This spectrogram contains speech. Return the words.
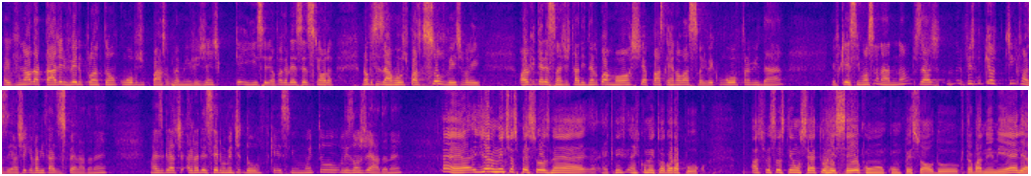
Aí no final da tarde ele veio no plantão com ovo de Páscoa para mim. Eu falei, gente, que isso? Para agradecer a senhora, não precisava, um ovo de Páscoa de sorvete. Eu falei, olha que interessante, a gente está lidando com a morte e a Páscoa é a renovação. Ele veio com um ovo para me dar. Eu fiquei assim emocionado. Não precisava, eu fiz porque eu tinha que fazer. Achei que a família estava desesperada, né? Mas agradecer no momento de dor. Fiquei assim, muito lisonjeada, né? É, geralmente as pessoas, né? É a gente comentou agora há pouco. As pessoas têm um certo receio com, com o pessoal do, que trabalha no ML, a,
